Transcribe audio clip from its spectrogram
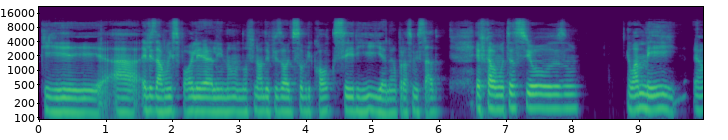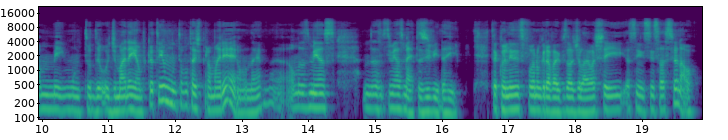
que a, eles davam spoiler ali no, no final do episódio sobre qual seria né, o próximo estado, eu ficava muito ansioso. Eu amei eu amei muito o de Maranhão, porque eu tenho muita vontade para Maranhão, né? É uma das minhas, das minhas metas de vida aí. Então, quando eles foram gravar o episódio lá, eu achei, assim, sensacional.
